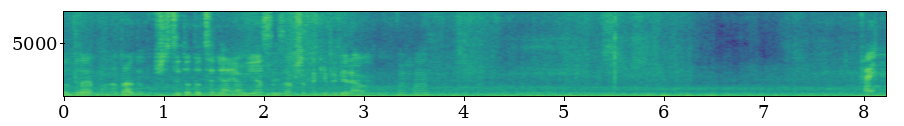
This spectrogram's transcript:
To drewno, naprawdę, wszyscy to doceniają i ja sobie zawsze takie wybierałem. Mhm. Fajnie.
